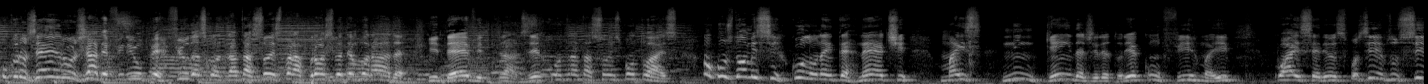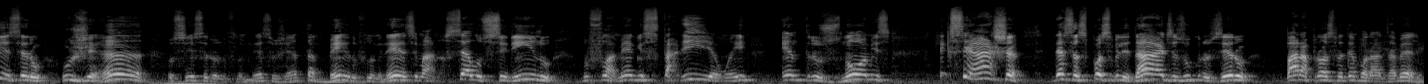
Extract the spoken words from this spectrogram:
O Cruzeiro já definiu o perfil das contratações para a próxima temporada e deve trazer contratações pontuais. Alguns nomes circulam na internet, mas ninguém da diretoria confirma aí quais seriam os possíveis. O Cícero, o Jean, o Cícero do Fluminense, o Jean também do Fluminense, Marcelo Cirino do Flamengo estariam aí entre os nomes. O que, que você acha dessas possibilidades? O Cruzeiro para a próxima temporada, Isabelle?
